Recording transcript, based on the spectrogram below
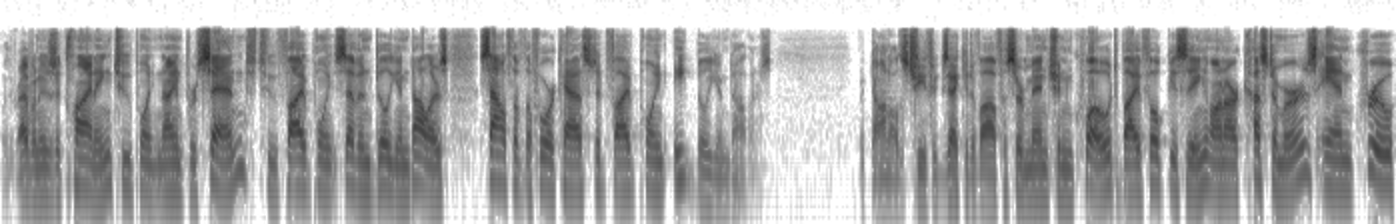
with revenues declining 2.9% to $5.7 billion, south of the forecasted $5.8 billion. McDonald's chief executive officer mentioned, quote, by focusing on our customers and crew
